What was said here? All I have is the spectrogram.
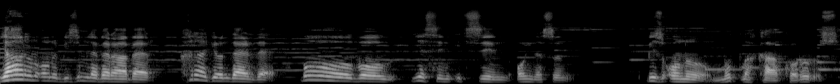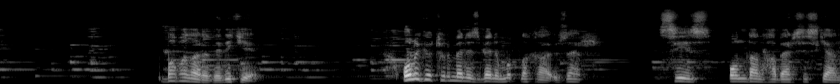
Yarın onu bizimle beraber kıra gönder de bol bol yesin, içsin, oynasın. Biz onu mutlaka koruruz. Babaları dedi ki, onu götürmeniz beni mutlaka üzer. Siz ondan habersizken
